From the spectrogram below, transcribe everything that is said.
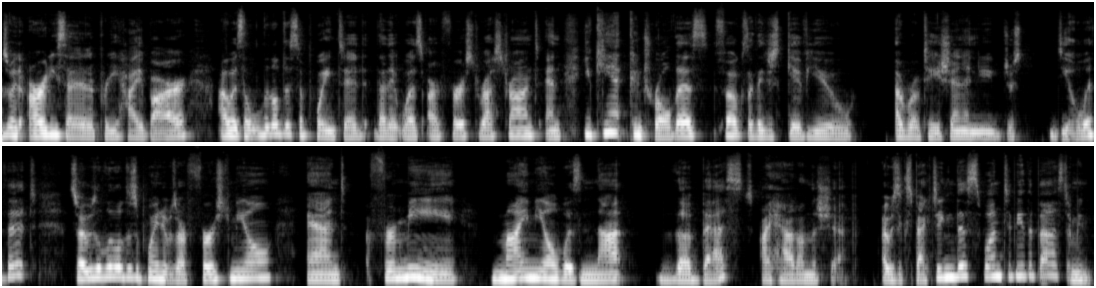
So I'd already set it at a pretty high bar. I was a little disappointed that it was our first restaurant, and you can't control this, folks. Like they just give you a rotation and you just deal with it. So I was a little disappointed it was our first meal, and for me, my meal was not the best I had on the ship. I was expecting this one to be the best. I mean,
